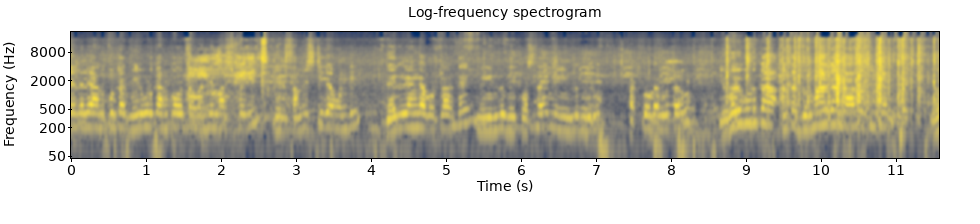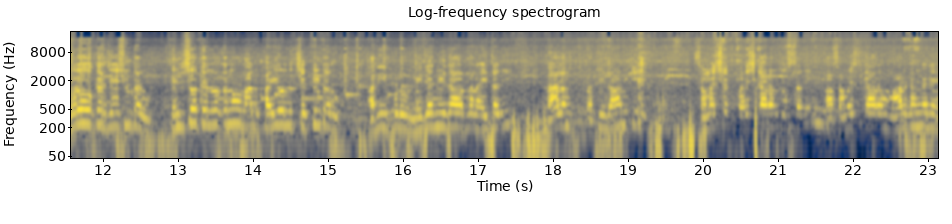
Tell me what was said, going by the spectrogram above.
చెల్లెలే అనుకుంటారు. మీరు కూడా అనుకోవచ్చు అవన్నీ మర్చిపోయి మీరు సమిష్టిగా ఉండి ధైర్యంగా కొట్లాడితే మీ ఇండ్లు మీకు వస్తాయి మీ ఇండ్లు మీరు పట్టుకోగలుగుతారు. ఎవరు కూడా అంత దుర్మార్గంగా ఆలోచించారు. ఎవరో ఒకరు చేసి ఉంటారు తెలిసో తెలియకనో వాళ్ళు పై వాళ్ళు చెప్పింటారు. అది ఇప్పుడు నిజ నిర్ధారణ అవుతుంది. కాలం ప్రతిదానికి సమస్యకు పరిష్కారం చూస్తుంది. ఆ సమస్కారం మార్గంగానే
